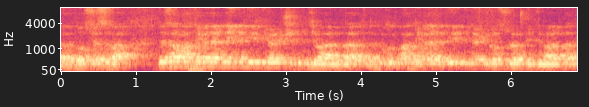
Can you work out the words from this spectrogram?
e, dosyası var. Ceza mahkemelerinde yine 1 milyon 300 bin civarında, e, hukuk mahkemelerinde 1 milyon 134 bin civarında,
